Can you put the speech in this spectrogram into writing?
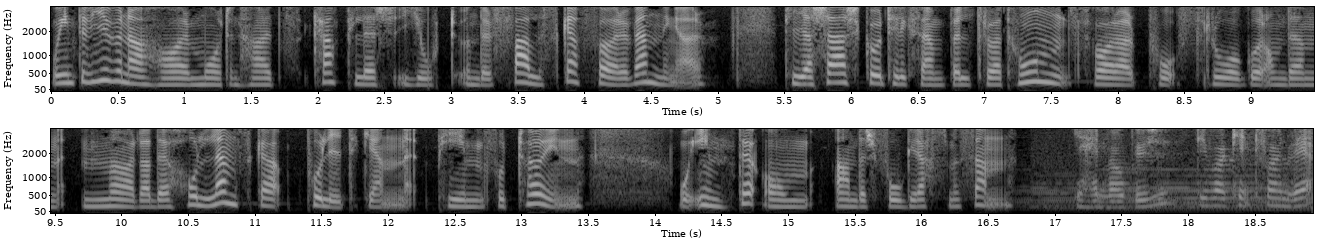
Och intervjuerna har Morten Hartz Kaplers gjort under falska förevändningar. Pia Kjaersgaard till exempel tror att hon svarar på frågor om den mördade holländska politikern Pim Fortuyn och inte om Anders Fogh Rasmussen. Ja, han var jo bøsse. Det var kendt for enhver.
